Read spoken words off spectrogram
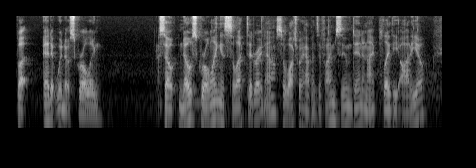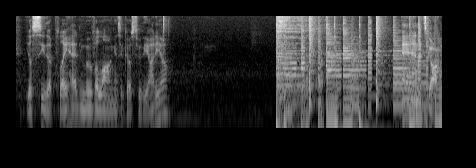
But edit window scrolling, so no scrolling is selected right now. So watch what happens. If I'm zoomed in and I play the audio, you'll see the playhead move along as it goes through the audio. And it's gone.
